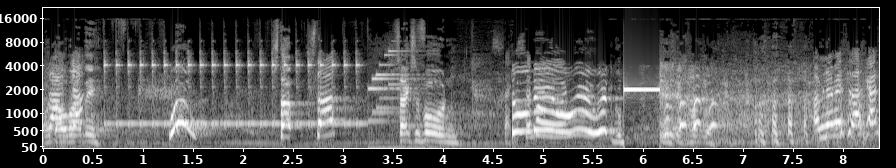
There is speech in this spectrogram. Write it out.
Tahu nih. Woo! Stop. Stop. Saxophone. Saxophone. Om Name silakan.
